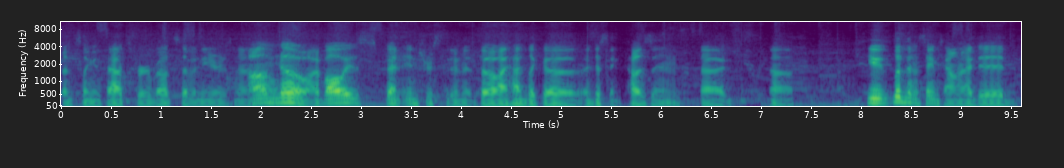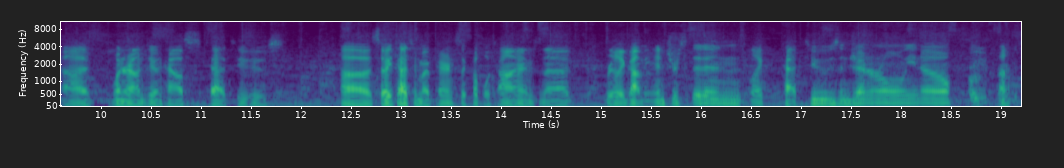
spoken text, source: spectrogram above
been slinging tats for about seven years now. Um, no, I've always been interested in it though. I had like a, a distant cousin that uh, he lived in the same town I did. Uh, went around doing house tattoos. Uh, so he tattooed my parents a couple times, and that really got me interested in like tattoos in general. You know. Oh, you Uh, practice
